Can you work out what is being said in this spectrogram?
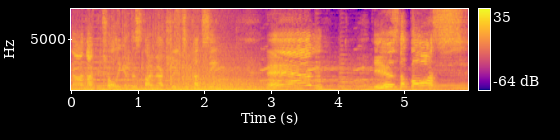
No, I'm not controlling it this time, actually. It's a cutscene. And... Here's the boss!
